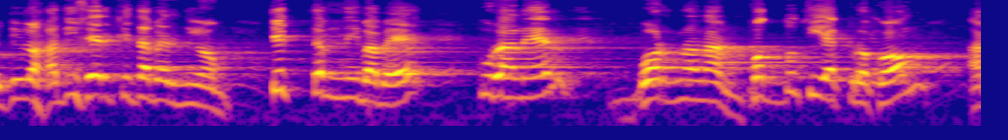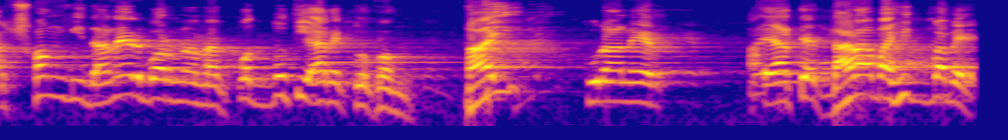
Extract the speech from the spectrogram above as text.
ওইটি হলো হাদিসের কিতাবের নিয়ম। ঠিক তেমনিভাবে কোরআনের বর্ণনার পদ্ধতি একরকম আর সংবিধানের বর্ণনার পদ্ধতি আরেক রকম। তাই কোরআনের আয়াতে ধারাবাহিকভাবে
